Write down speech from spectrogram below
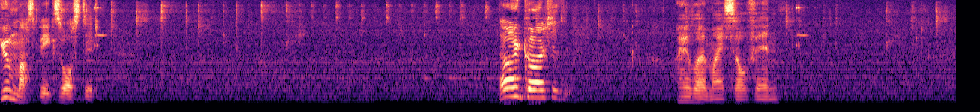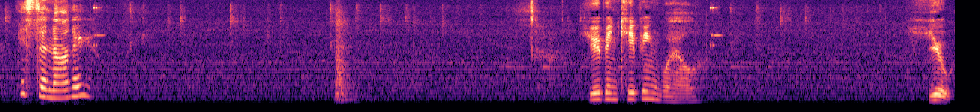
You must be exhausted. Oh gosh. I let myself in. Mr. Nanu? You've been keeping well. You,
